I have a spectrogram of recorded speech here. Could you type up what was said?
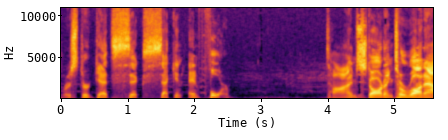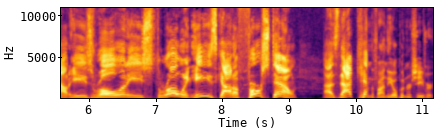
Brister gets six, second and four. Time starting to run out. He's rolling. He's throwing. He's got a first down as that Trying to find the open receiver.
